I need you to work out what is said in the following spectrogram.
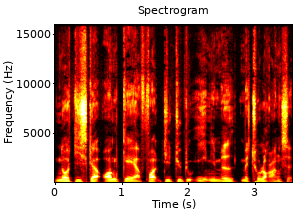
når de skal omgære folk, de er dybt uenige med, med tolerance.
